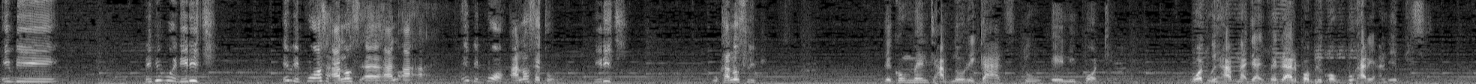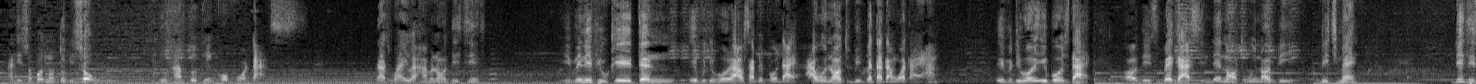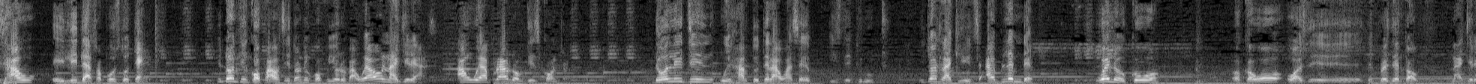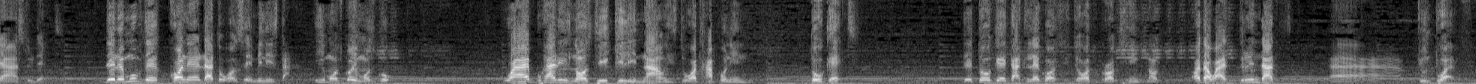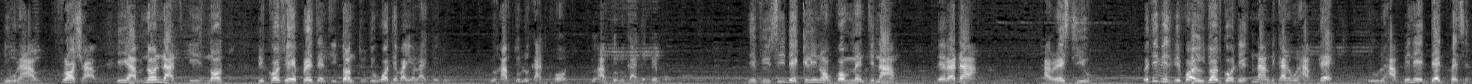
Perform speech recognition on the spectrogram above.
if the the people the rich if the poor are not uh, are, are, if the poor are not settled the rich who cannot sleep. The government have no regard to anybody. What we have Nigeria is Federal Republic of Buhari and APC. And it's supposed not to be so. You have to think of others. That's why you are having all these things. Even if you kill 10, if the whole Hausa people die, I will not be better than what I am. If the whole Igbos die, all these beggars in the north will not be rich men. This is how a leader is supposed to think. You don't think of us, you don't think of Yoruba. We are all Nigerians and we are proud of this country. The only thing we have to tell ourselves is the truth. Just like youths. I blame them. When Okowo, Okowo was the, the president of Nigerian students, they removed the colonel that was a minister. He must go, he must go. why buhari is not still killing now is what happened in tollgate the tollgate at lagos is what brought him not otherwise during that uh, june 12 he would have flushed out he have known that he's not because you're a president you don't to do whatever you like to do you have to look at god you have to look at the people If you see the killing of government now, they rather arrest you. But if it's before you just go, the Nnamdi would have dead. He would have been a dead person.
